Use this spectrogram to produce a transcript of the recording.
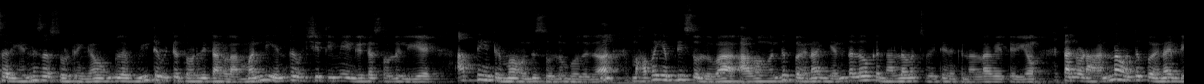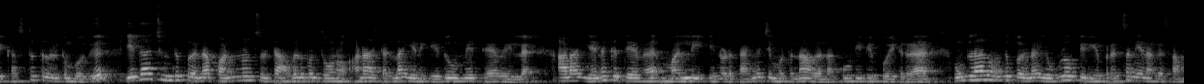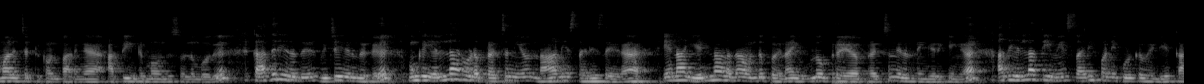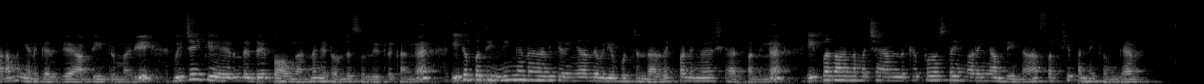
சார் என்ன சார் சொல்றீங்க? உங்களை வீட்டை விட்டு தொரத்திட்டாங்களா? மல்லி எந்த விஷயத்தையுமே என்கிட்ட சொல்லலையே." அப்படின்றமா வந்து சொல்லும்போது தான், அவள் எப்படி சொல்லுவா? அவள் வந்து பார்த்தீங்கன்னா, எந்த அளவுக்கு நல்லவன் சொல்லிட்டு எனக்கு நல்லாவே தெரியும். தன்னோட அண்ணா வந்து பார்த்தீங்கன்னா, இப்படி கஷ்டத்தில் இருக்கும்போது, ஏதாச்சும் வந்து பார்த்தீங்கன்னா, பண்ணணும்னு சொல்லிட்டு அவளுக்கும் தோணும். ஆனால் இதெல்லாம் எனக்கு எதுவுமே தேவையில்லை ஆனால் எனக்கு தேவை மல்லி. என்னோட தங்கச்சி மட்டும் தான். நான் கூட்டிகிட்டு போயிடுறேன். உங்களால் வந்து பார்த்தீங்கன்னா, எவ்வளோ பெரிய பிரச்சனையை நாங்கள் சமாளிச்சுட்டு இருக்கோம்னு பாருங்க." அப்படின்ற வந்து சொல்லும்போது, கதறியது விஜய் இருந்துட்டு, உங்கள் எல்லாரோட பிரச்சனையும் நானே சரி செய்கிறேன் ஏன்னா என்னால் தான் வந்து பார்த்தீங்கன்னா, இவ்வளோ பெரிய பிரச்சனையில் நீங்கள் இருக்கீங்க. அது எல்லாத்தையுமே சரி பண்ணி கொடுக்க வேண்டிய கடமை எனக்கு இருக்குது அப்படின்ற மாதிரி விஜய்க்கு இருந்துட்டு இப்போ அவங்க அண்ணங்கிட்ட வந்து சொல்லிட்டு இருக்காங்க. இதை பற்றி நீங்கள் என்ன நினைக்கிறீங்க? அந்த வீடியோ பிடிச்சிருந்தா லைக் பண்ணுங்கள் ஷேர் பண்ணுங்கள் இப்போ தான் நம்ம சேனலுக்கு ஃபர்ஸ்ட் டைம் வரீங்க அப்படின்னா, சப்ஸ்கிரைப் பண்ணிக்கோங்க.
